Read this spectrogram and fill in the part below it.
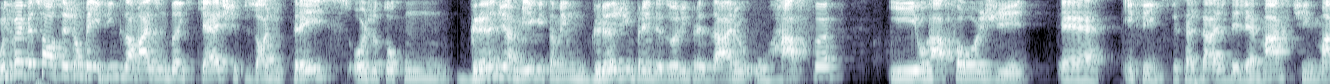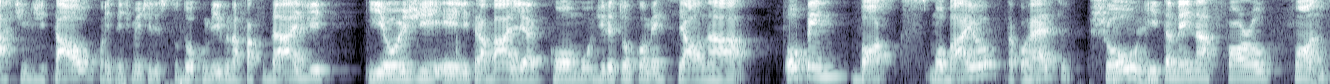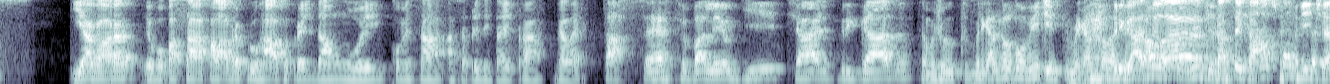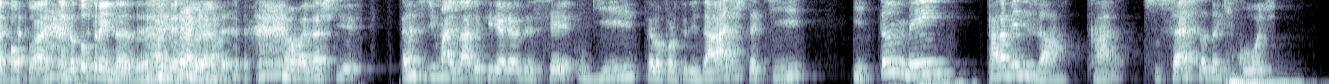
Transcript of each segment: Muito bem, pessoal, sejam bem-vindos a mais um Dunkcast, episódio 3. Hoje eu tô com um grande amigo e também um grande empreendedor e empresário, o Rafa. E o Rafa hoje é, enfim, a especialidade dele é marketing, marketing digital. Coincidentemente, ele estudou comigo na faculdade e hoje ele trabalha como diretor comercial na Open Box Mobile, tá correto? Show Sim. e também na Foro Funds. E agora eu vou passar a palavra pro Rafa para ele dar um oi e começar a se apresentar aí pra galera. Tá certo, valeu Gui, Charles, obrigado. Tamo junto. Obrigado pelo convite. Obrigado pelo Obrigado aceitar o nosso pela, convite, por né? aceitar nosso convite, é, faltou essa. Ainda tô treinando né, a abertura. Não, mas acho que antes de mais nada eu queria agradecer o Gui pela oportunidade de estar aqui e também parabenizar, cara, o sucesso da Dunk Code.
